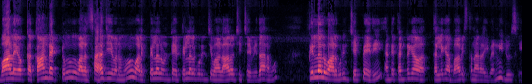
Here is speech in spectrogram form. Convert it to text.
వాళ్ళ యొక్క కాండక్టు వాళ్ళ సహజీవనము వాళ్ళకి పిల్లలు ఉంటే పిల్లల గురించి వాళ్ళు ఆలోచించే విధానము పిల్లలు వాళ్ళ గురించి చెప్పేది అంటే తండ్రిగా తల్లిగా భావిస్తున్నారా ఇవన్నీ చూసి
